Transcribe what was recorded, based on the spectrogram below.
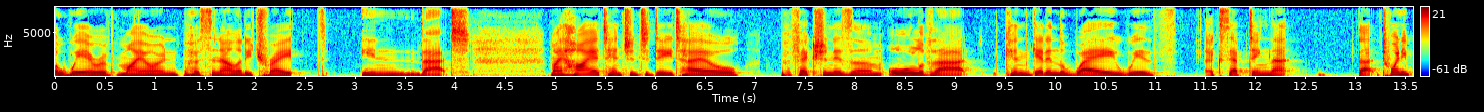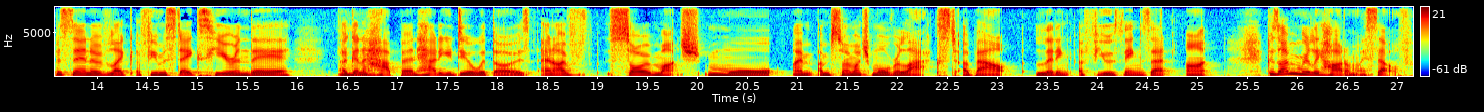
aware of my own personality trait in that my high attention to detail, perfectionism, all of that can get in the way with accepting that that 20% of like a few mistakes here and there are going to mm. happen. How do you deal with those? And I've so much more, I'm, I'm so much more relaxed about letting a few things that aren't because I'm really hard on myself,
